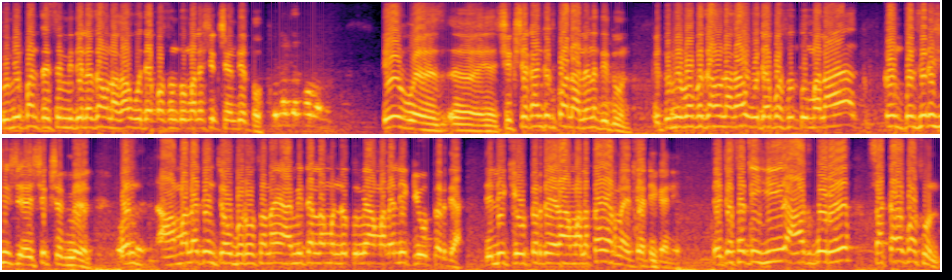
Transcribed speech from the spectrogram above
तुम्ही पंचायत समितीला जाऊ नका उद्यापासून तुम्हाला शिक्षण देतो. ते शिक्षकांचेच कॉल आलं ना तिथून. की तुम्ही बाबा जाऊ नका उद्यापासून तुम्हाला कंपल्सरी शिक्षक मिळेल. पण आम्हाला त्यांच्यावर भरोसा नाही. आम्ही त्यांना म्हणलं तुम्ही आम्हाला लेखी उत्तर द्या. ते लेखी उत्तर द्यायला आम्हाला तयार नाही त्या ठिकाणी. त्याच्यासाठी ही आज पोरं सकाळपासून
